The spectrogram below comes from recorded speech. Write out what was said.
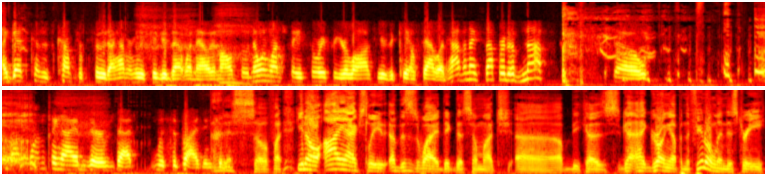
I guess because it's comfort food, I haven't really figured that one out. And also, no one wants to say sorry for your loss. Here's a kale salad. Haven't I suffered enough? So that's one thing I observed that was surprising to me. is so funny. You know, I actually, uh, this is why I dig this so much, uh, because g- growing up in the funeral industry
